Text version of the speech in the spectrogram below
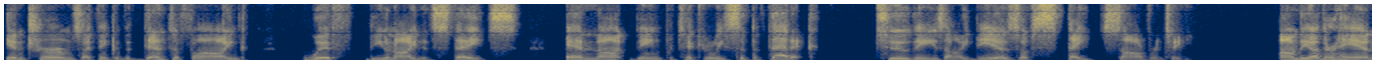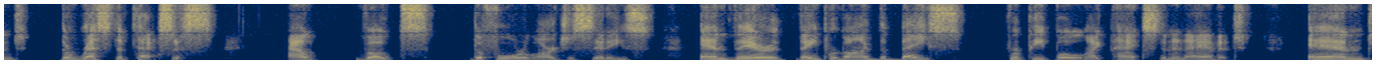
in terms, I think, of identifying with the United States and not being particularly sympathetic to these ideas of state sovereignty. On the other hand, the rest of Texas outvotes the four largest cities, and there they provide the base for people like Paxton and Abbott. And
